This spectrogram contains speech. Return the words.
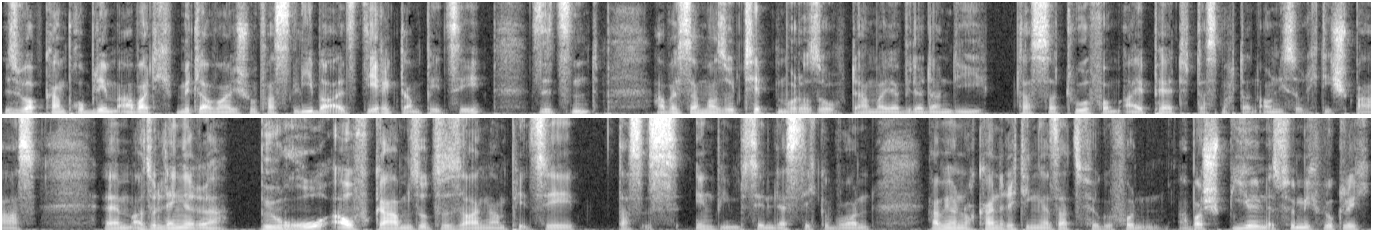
Ist überhaupt kein Problem. Arbeite ich mittlerweile schon fast lieber als direkt am PC sitzend. Aber ich sag mal so tippen oder so. Da haben wir ja wieder dann die Tastatur vom iPad. Das macht dann auch nicht so richtig Spaß. Ähm, also längere Büroaufgaben sozusagen am PC. Das ist irgendwie ein bisschen lästig geworden. Habe ich auch noch keinen richtigen Ersatz für gefunden. Aber Spielen ist für mich wirklich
